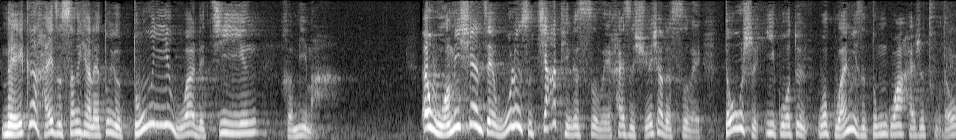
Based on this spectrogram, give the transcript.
每个孩子生下来都有独一无二的基因和密码，而我们现在无论是家庭的思维还是学校的思维，都是一锅炖，我管你是冬瓜还是土豆，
